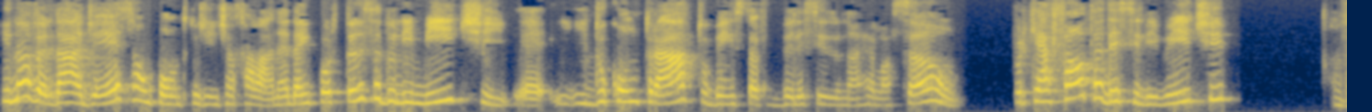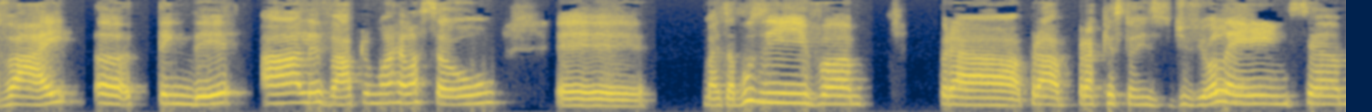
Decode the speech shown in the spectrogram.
E, na verdade, esse é um ponto que a gente ia falar, né? Da importância do limite é, e do contrato bem estabelecido na relação, porque a falta desse limite vai uh, tender a levar para uma relação é, mais abusiva, para questões de violência,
